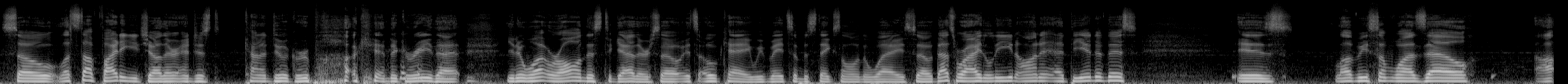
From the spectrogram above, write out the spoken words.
So let's stop fighting each other and just kind of do a group hug and agree that, you know what, we're all in this together. So it's okay. We've made some mistakes along the way. So that's where I lean on it at the end of this. Is love me some Oiselle. I,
